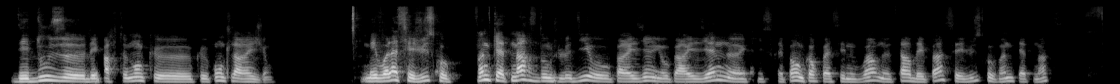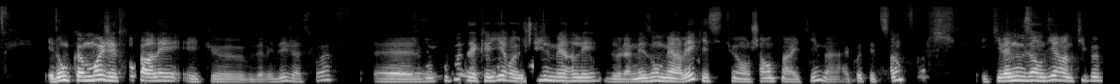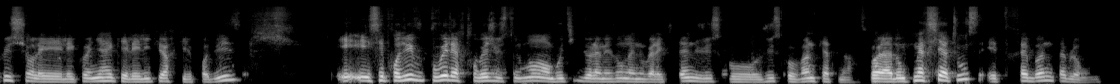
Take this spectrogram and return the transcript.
des 12 euh, départements que, que compte la région. Mais voilà, c'est jusqu'au 24 mars, donc je le dis aux Parisiens et aux Parisiennes euh, qui ne seraient pas encore passés nous voir, ne tardez pas, c'est jusqu'au 24 mars. Et donc, comme moi j'ai trop parlé et que vous avez déjà soif, euh, je vous propose d'accueillir Gilles Merlet de la Maison Merlet, qui est située en Charente-Maritime, à côté de Sainte, et qui va nous en dire un petit peu plus sur les, cognacs et les liqueurs qu'ils produisent. Et, ces produits, vous pouvez les retrouver justement en boutique de la Maison de la Nouvelle-Aquitaine jusqu'au jusqu'au 24 mars. Voilà, donc merci à tous et très bonne table ronde.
